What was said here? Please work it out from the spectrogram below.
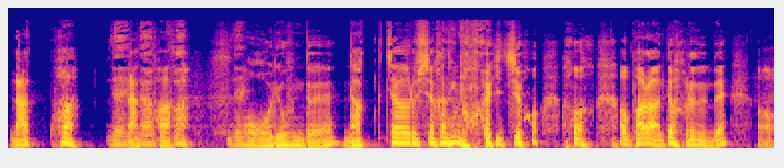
낙화. 네, 낙화. 낙화. 네. 어, 어려운데 낙자로 시작하는 게 뭐가 있죠? 어, 어, 바로 안 떠오르는데. 어,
